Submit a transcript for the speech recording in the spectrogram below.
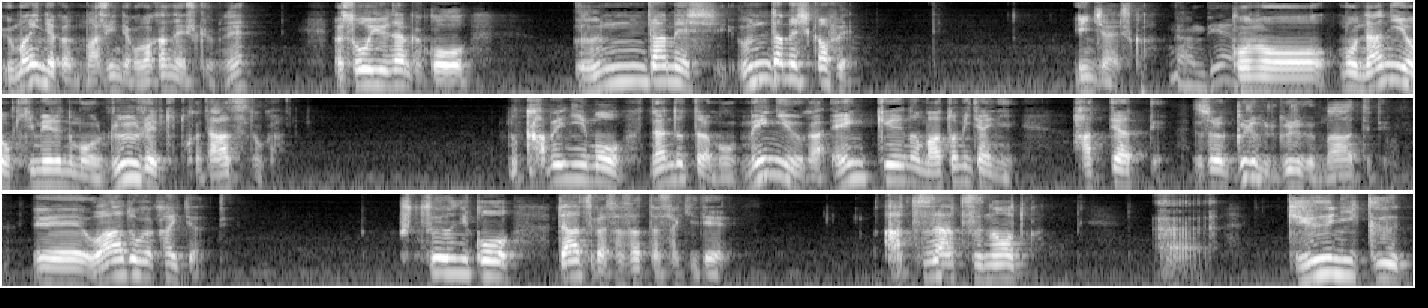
うまいんだかまずいんだかわかんないですけどね。そういうなんかこう、運試し、運試しカフェ。いいんじゃないですか。この、もう何を決めるのもルーレットとかダーツとか。壁にもう、なんだったらもうメニューが円形の的みたいに貼ってあって、それがぐるぐるぐるぐる回ってて、えー、ワードが書いてあって、普通にこう、ダーツが刺さった先で、熱々のとか、牛肉、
